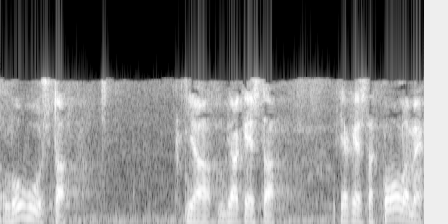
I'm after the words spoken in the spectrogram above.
luvusta ja jakeesta, jakeesta kolme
